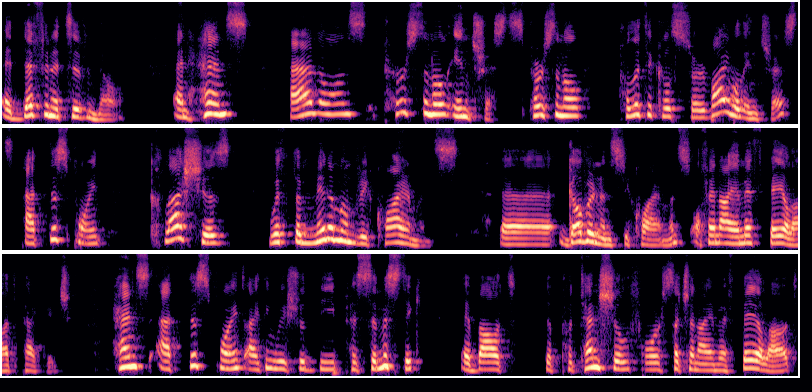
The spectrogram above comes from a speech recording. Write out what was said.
a definitive no. And hence, Erdogan's personal interests, personal political survival interests at this point clashes with the minimum requirements, uh, governance requirements of an IMF bailout package. Hence, at this point, I think we should be pessimistic about the potential for such an IMF bailout,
